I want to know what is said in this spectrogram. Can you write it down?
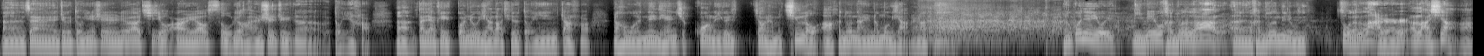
嗯，在这个抖音是六幺七九二幺四五六，好像是这个抖音号啊，大家可以关注一下老 T 的抖音账号。然后我那天去逛了一个叫什么青楼啊，很多男人的梦想是吧？然后关键有里面有很多的蜡，呃，很多的那种。做的蜡人儿、蜡像啊，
